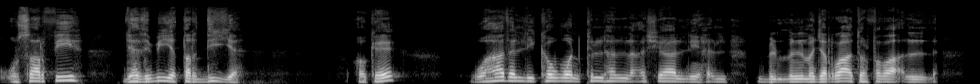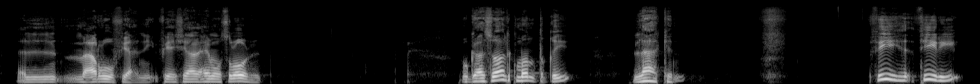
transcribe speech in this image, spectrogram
وصار فيه جاذبية طردية. okay؟ وهذا اللي كون كل هالأشياء اللي من المجرات والفضاء المعروف يعني في أشياء الحين وصلوا لها وقال سؤالك منطقي لكن فيه theory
